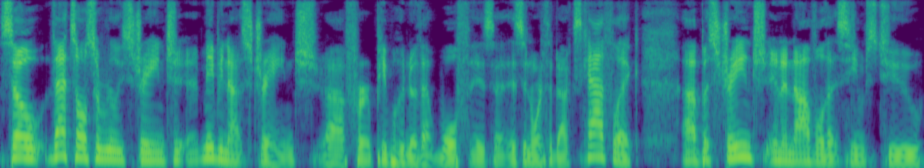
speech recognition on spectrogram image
So that's also really strange. Uh, maybe not strange uh, for people who know that Wolfe is a, is an Orthodox Catholic, uh, but strange in a novel that seems to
